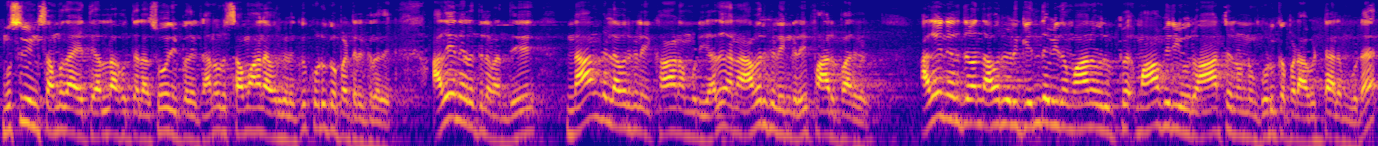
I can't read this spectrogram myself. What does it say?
முஸ்லீம் சமுதாயத்தை அல்லாஹு தலா சோதிப்பதற்கான ஒரு சமான் அவர்களுக்கு கொடுக்கப்பட்டிருக்கிறது. அதே நேரத்தில் வந்து நாங்கள் அவர்களை காண முடியாது ஆனால் அவர்கள் எங்களை பார்ப்பார்கள். அதே நேரத்தில் வந்து அவர்களுக்கு எந்த விதமான ஒரு பெ- மாபெரிய ஒரு ஆற்றல் ஒன்றும் கொடுக்கப்படாவிட்டாலும் கூட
